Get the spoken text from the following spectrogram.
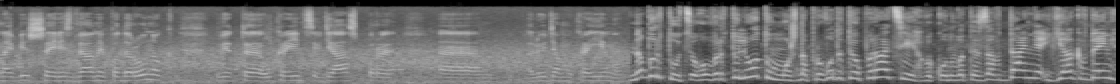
найбільший різдвяний подарунок від е, українців діаспори е, людям України. На борту цього вертольоту можна проводити операції, виконувати завдання як вдень,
